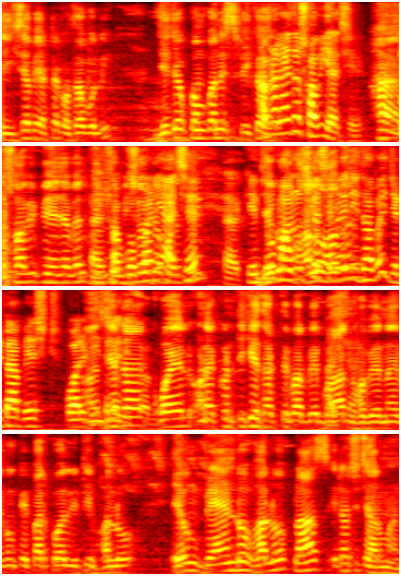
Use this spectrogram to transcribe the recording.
এই হিসাবে একটা কথা বলি যে সব কোম্পানির স্পিকার আপনার কাছে তো সবই আছে। হ্যাঁ সবই পেয়ে যাবেন। হ্যাঁ, কিন্তু সব বিষয়টা কোম্পানি আছে। হ্যাঁ, কিন্তু মানুষকে সেটাই দিতে হবে যেটা বেস্ট কোয়ালিটি সেটা যেটা কয়েল অনেকক্ষণ টিকে থাকতে পারবে বার্ন আচ্ছা। হবে না এবং পেপার কোয়ালিটি ভালো এবং ব্র্যান্ডও ভালো প্লাস এটা হচ্ছে জার্মান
